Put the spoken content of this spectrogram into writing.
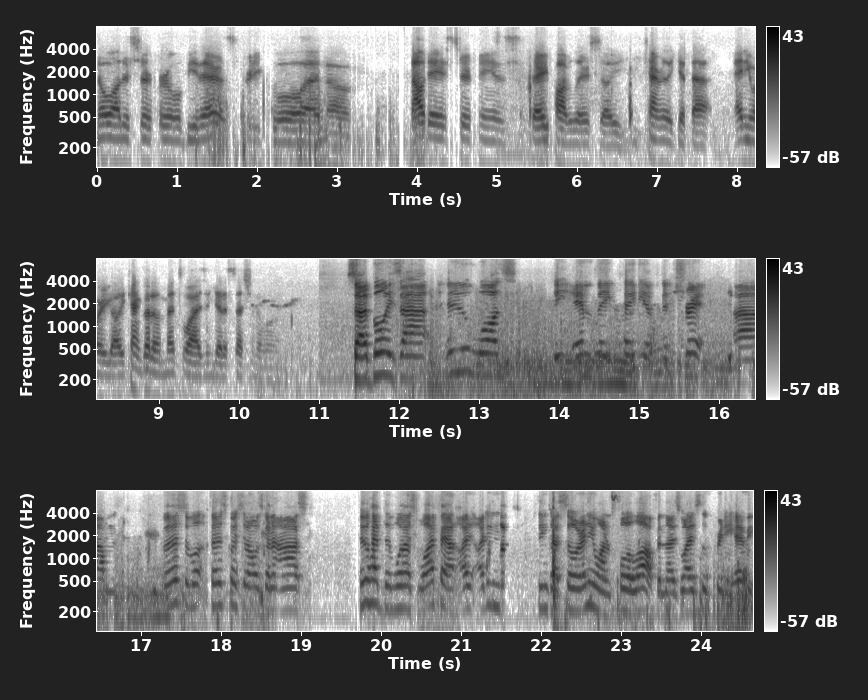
no other surfer will be there is pretty cool. And um, nowadays, surfing is very popular. So you, you can't really get that anywhere you go. You can't go to Mentawais and get a session alone. So, boys, uh, who was the MVP of the trip? Um, first of all, first question I was going to ask: Who had the worst wipeout? I, I didn't think I saw anyone fall off, and those waves look pretty heavy.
